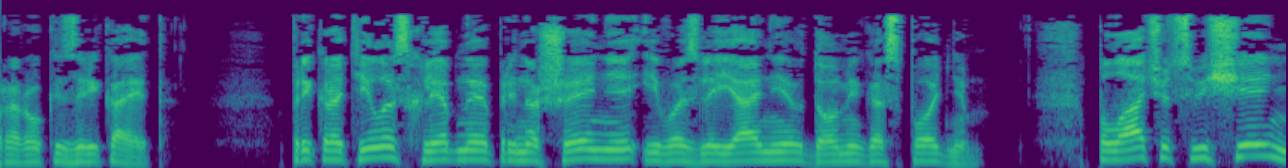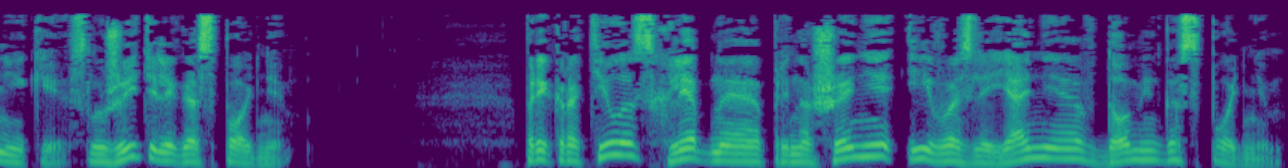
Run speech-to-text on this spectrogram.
пророк изрекает прекратилось хлебное приношение и возлияние в доме Господнем. Плачут священники, служители Господни. Прекратилось хлебное приношение и возлияние в доме Господнем.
